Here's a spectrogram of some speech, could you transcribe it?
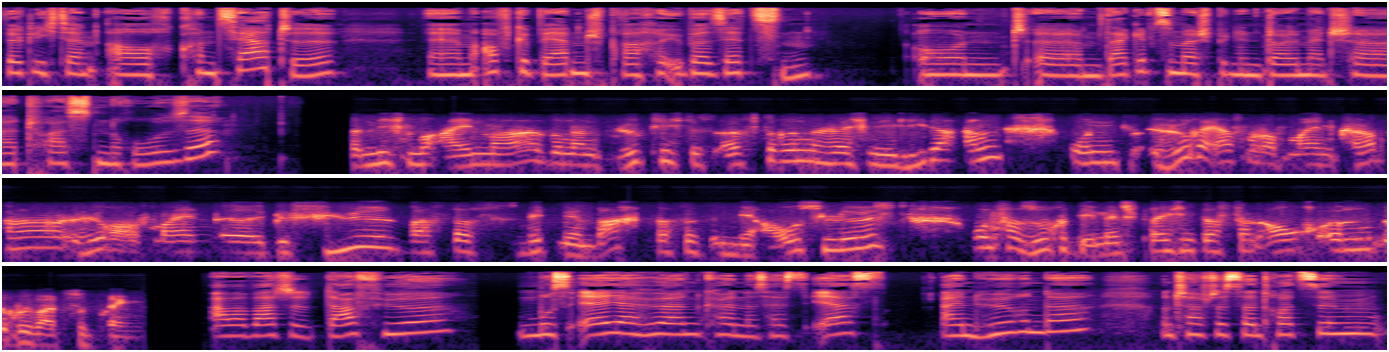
wirklich dann auch Konzerte ähm, auf Gebärdensprache übersetzen. Und ähm, da gibt es zum Beispiel den Dolmetscher Thorsten Rose. Nicht nur einmal, sondern wirklich des Öfteren höre ich mir die Lieder an und höre erstmal auf meinen Körper, höre auf mein äh, Gefühl, was das mit mir macht, was das in mir auslöst und versuche dementsprechend das dann auch ähm, rüberzubringen. Aber warte, dafür muss er ja hören können. Das heißt, er ist ein Hörender und schafft es dann trotzdem,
